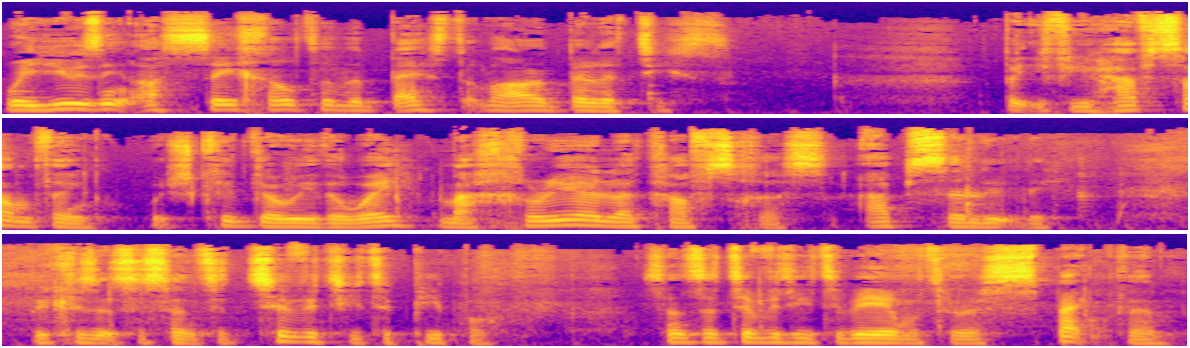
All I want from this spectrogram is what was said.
We're using our seichel to the best of our abilities. But if you have something which could go either way, machriya lekaf zechus, absolutely, because it's a sensitivity to people, sensitivity to be able to respect them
